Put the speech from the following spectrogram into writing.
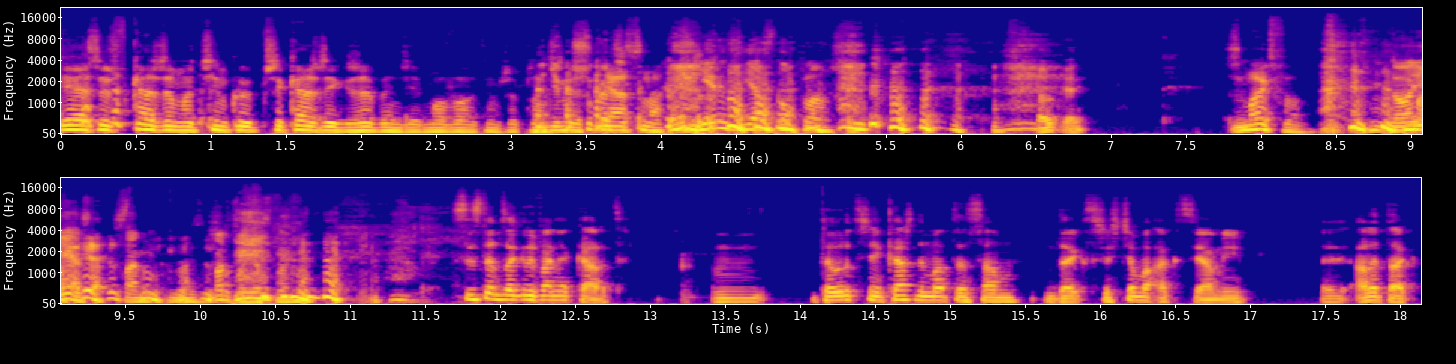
Teraz już w każdym odcinku, przy każdej grze będzie mowa o tym, że plansza Będziemy jest szukać jasna. gier z jasną planszą. Okej. Smartfon. No jest, tam jest bardzo jasne. System zagrywania kart. Mm, Teoretycznie każdy ma ten sam deck z sześcioma akcjami, Y, ale tak,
